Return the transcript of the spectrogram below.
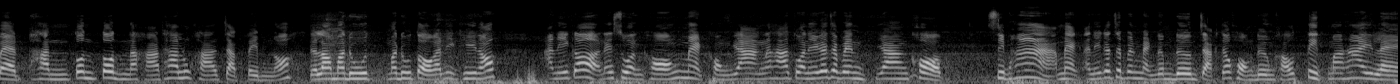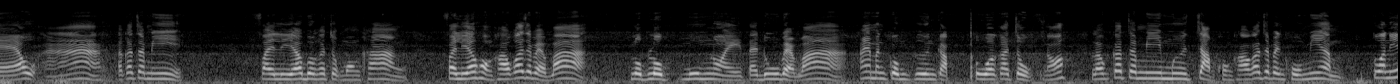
8,000 ต้นๆนนะคะ ถ้าลูกค้าจัดเต็มเนาะเดี๋ยวเรามาดูมาดูต่อกันอีกทีเนาะอันนี้ก็ในส่วนของแม็กของยางนะคะ ตัวนี้ก็จะเป็นยางขอบ 15 แม็กอันนี้ก็จะเป็นแม็กเดิมๆ จากเจ้าของเดิมเขาติดมาให้แล้วอ่าแล้วก็จะมีไฟเลี้ยวบนกระจกมองข้าง ไฟเลี้ยวของเขาก็จะแบบว่าหลบๆมุมหน่อย แต่ดูแบบว่าให้มันกลมกลืนกับตัวกระจกเนาะแล้วก็จะมีมือจับของเขาก็จะเป็นโครเมียม ตัวนี้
